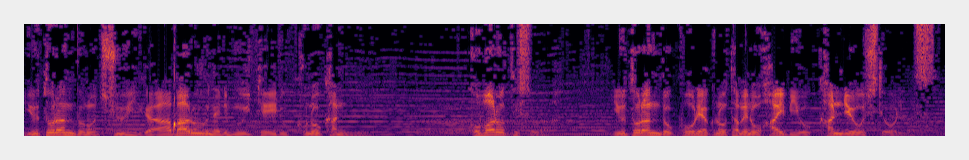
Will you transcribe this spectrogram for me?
ユトランドの注意がアバルーネに向いているこの間にコバロティスはユトランド攻略のための配備を完了しております。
